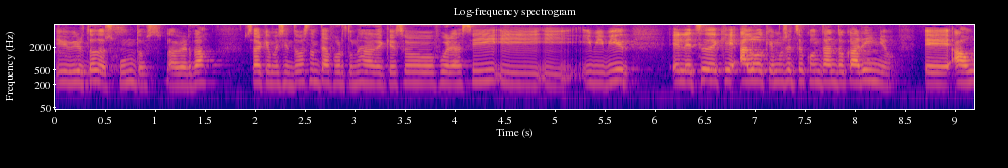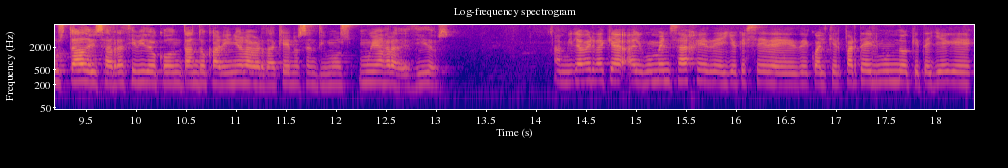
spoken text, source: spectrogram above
y vivir todos juntos, la verdad. O sea que me siento bastante afortunada de que eso fuera así y, y, y vivir. El hecho de que algo que hemos hecho con tanto cariño eh, ha gustado y se ha recibido con tanto cariño, la verdad que nos sentimos muy agradecidos. A mí la verdad que algún mensaje de, yo que sé, de, cualquier parte del mundo que te llegue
